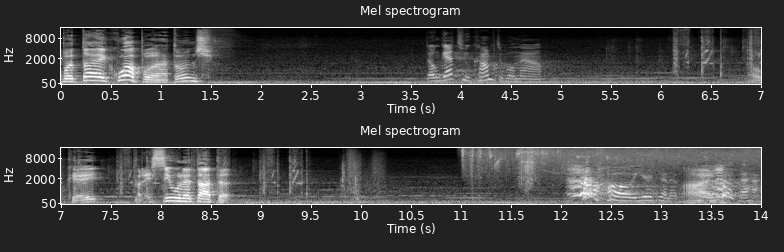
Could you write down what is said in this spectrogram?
bătaie cu apă atunci. Don't get too comfortable now. Ok. Presiune, tată. Oh, you're gonna Hai, pay for that.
